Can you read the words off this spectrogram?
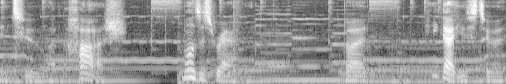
into a Nahash, Moses ran. But he got used to it.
